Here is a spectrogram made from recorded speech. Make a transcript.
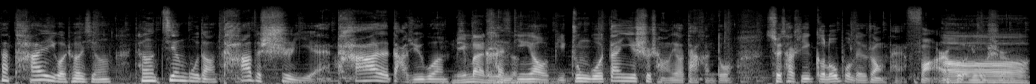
那他一款车型，它能兼顾到他的视野、他的大局观，明白？肯定要比中国单一市场要大很多，所以它是一个 global 的一个状态，反而会有优势。哦，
